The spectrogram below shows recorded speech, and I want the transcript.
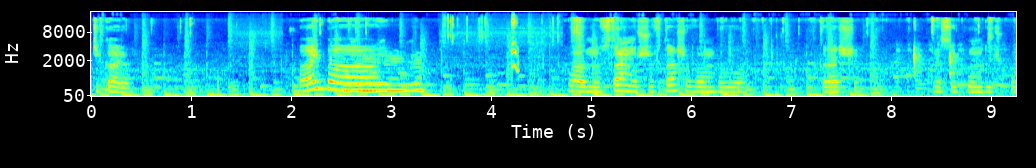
Тікаю. Бай-бай. може, може. Ладно, встану в шифта, щоб вам було краще. На секундочку.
